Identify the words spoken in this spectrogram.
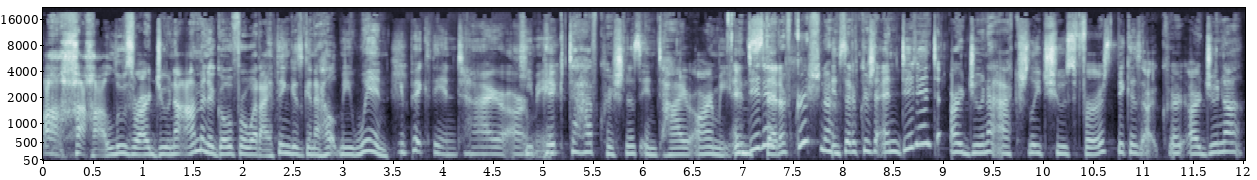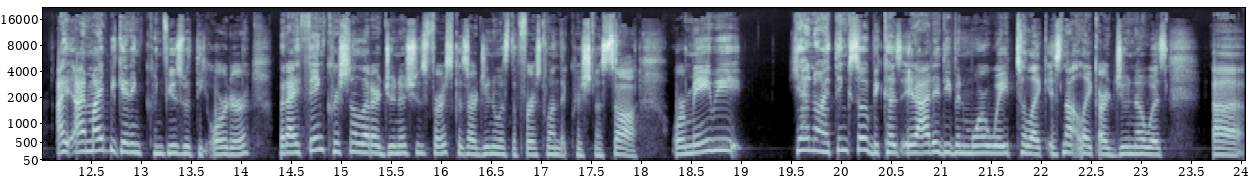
ah, ha, ha, loser Arjuna. I'm going to go for what I think is going to help me win. He picked the entire army. He picked to have Krishna's entire army and Instead didn't- of Krishna. Instead of Krishna, and didn't Arjuna actually choose first? Because Ar- Arjuna, I, I might be getting confused with the order, but I think Krishna let Arjuna choose first because Arjuna was the first one that Krishna saw, or maybe. Yeah, no, I think so because it added even more weight to like it's not like Arjuna was uh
